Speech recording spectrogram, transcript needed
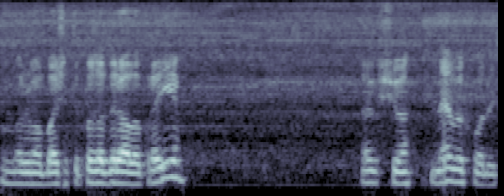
Можемо бачити, позадирало краї. Так що не виходить.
